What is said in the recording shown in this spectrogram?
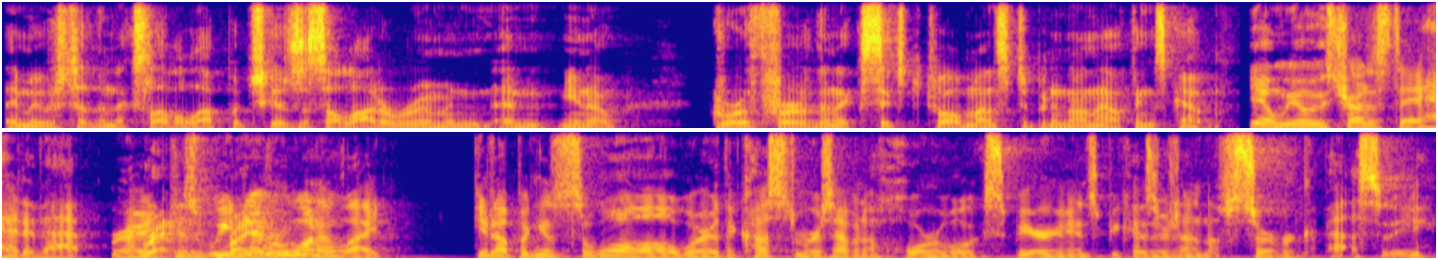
they move us to the next level up, which gives us a lot of room and, and you know, growth for the next six to 12 months, depending on how things go. Yeah, and we always try to stay ahead of that, right? Right, Because we right. never want to like get up against a wall where the customer is having a horrible experience because there's not enough server capacity.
